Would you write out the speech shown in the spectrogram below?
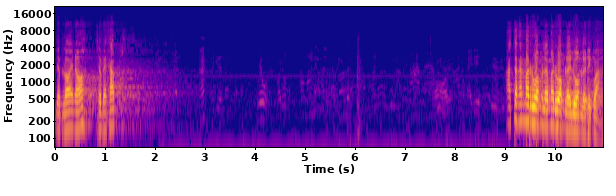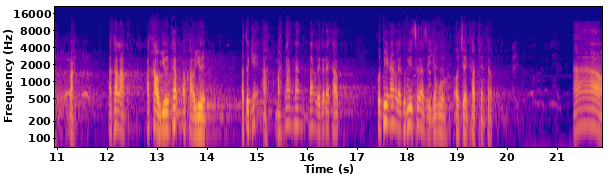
เรียบร้อยเนาะ ใช่ไหมครับ อะถ้างั้นมารวมเลยมารวมเลยรวมเลยดีกว่า มาเอาข้างหลังเอาเข่ายืนครับเอาเข่ายืนเอาตรงนี้อะมานั่งนั่งนั่งเลยก็ได้ครับ คุณพี่นั่งเลยคุณพี่เสื้อสีชมพูโอ้เชิญครับเชิญครับอ้าว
